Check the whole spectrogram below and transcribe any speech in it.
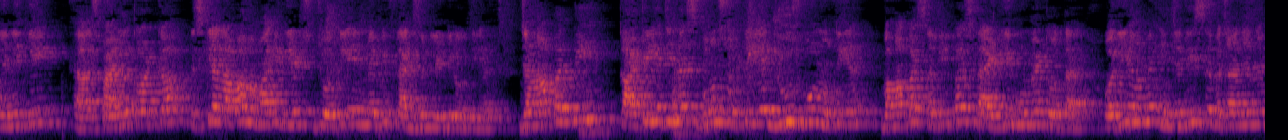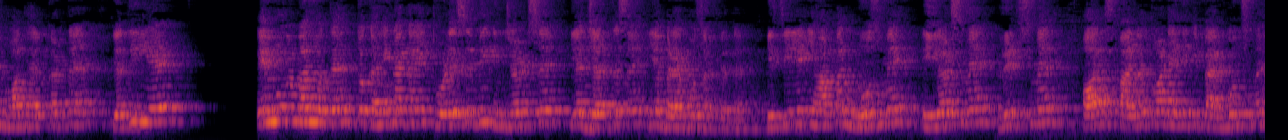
यानी कि स्पाइनल कॉर्ड का। इसके अलावा हमारी रिब्स जो होती है, इनमें भी फ्लेक्सिबिलिटी होती है। जहाँ पर भी कार्टिलेजिनस बोन्स होती है लूज बोन होती है, वहाँ पर सभी पर स्लाइडली मूवमेंट होता है। और ये हमें इंजरीज से बचाने में बहुत हेल्प करते हैं। यदि ये इमूवेबल होते हैं तो कहीं ना कहीं थोड़े से भी इंजर्ड से या जर्क से या ब्रेक हो सकते थे। इसीलिए यहाँ पर नोज़ में ईयर्स में रिप्स में और स्पाइनल कॉर्ड यानी कि बैकबोन्स में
